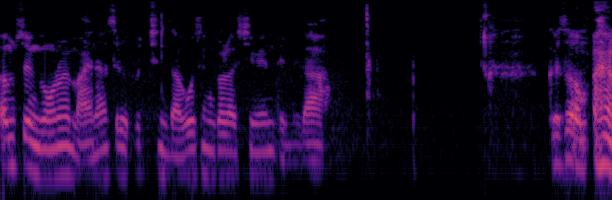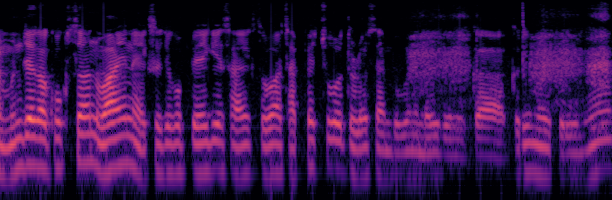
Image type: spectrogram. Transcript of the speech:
음수인 경우는 마이너스를 붙인다고 생각하시면 됩니다. 그래서 문제가 곡선 y는 x제곱 빼기 4x와 좌표축으로 둘러싼 부분이 넓으니까 그림을 그리면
